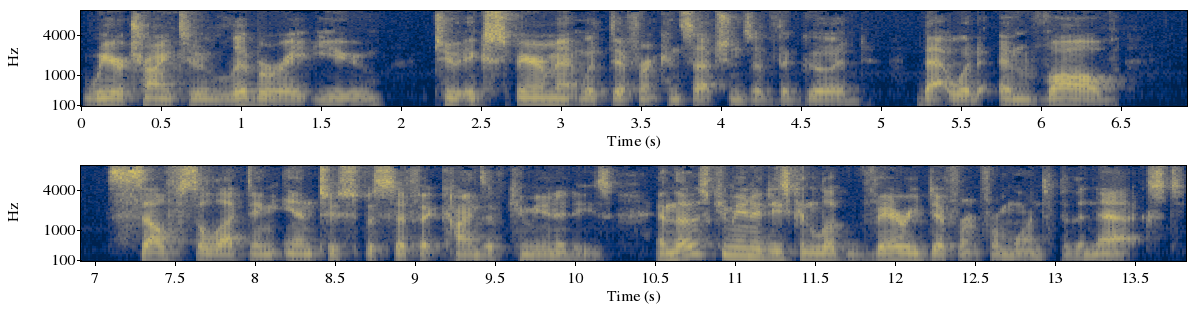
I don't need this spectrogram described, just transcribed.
we are trying to liberate you to experiment with different conceptions of the good that would involve self selecting into specific kinds of communities. And those communities can look very different from one to the next.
